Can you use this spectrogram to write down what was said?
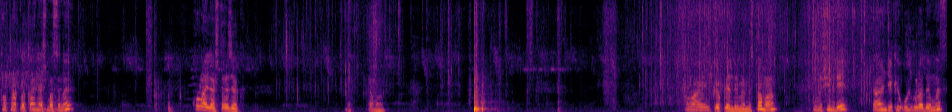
toprakla kaynaşmasını kolaylaştıracak. Tamam. Havayı köklendirmemiz tamam. Bunu şimdi daha önceki uyguladığımız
